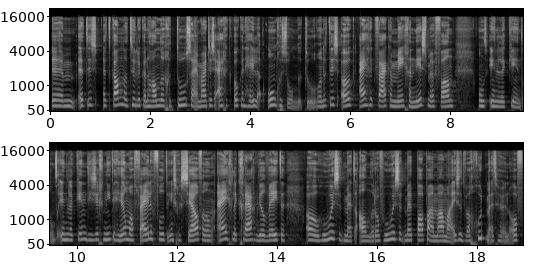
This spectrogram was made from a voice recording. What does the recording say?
Um, het, is, het kan natuurlijk een handige tool zijn, maar het is eigenlijk ook een hele ongezonde tool. Want het is ook eigenlijk vaak een mechanisme van ons innerlijk kind. Ons innerlijk kind die zich niet helemaal veilig voelt in zichzelf en dan eigenlijk graag wil weten: oh, hoe is het met de ander? Of hoe is het met papa en mama? Is het wel goed met hun? Of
